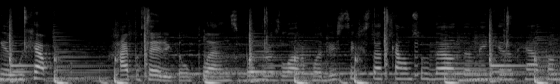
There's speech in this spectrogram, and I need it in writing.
you know, we have hypothetical plans, but there's a lot of logistics that comes with that and making it happen.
